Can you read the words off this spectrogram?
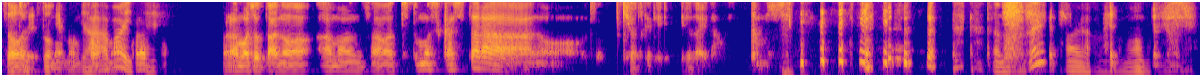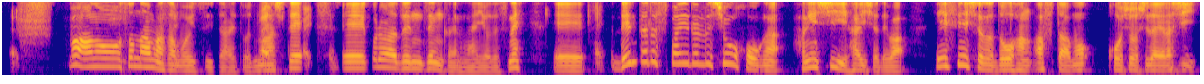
そうですね。やばいねこれはこれはもうちょっとあの、アマンさんは、ちょっともしかしたら、あの、ちょっと気をつけていただいた方がいいかもしれない。なるほどね。はいはい。まあ、まあ、まあ、あの、そんなアマンさんもいついただいておりまして、えーこれは前々回の内容ですね。えーはいデンタルスパイラル商法が激しい歯医者では、衛生者の同伴アフターも交渉次第らしい。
